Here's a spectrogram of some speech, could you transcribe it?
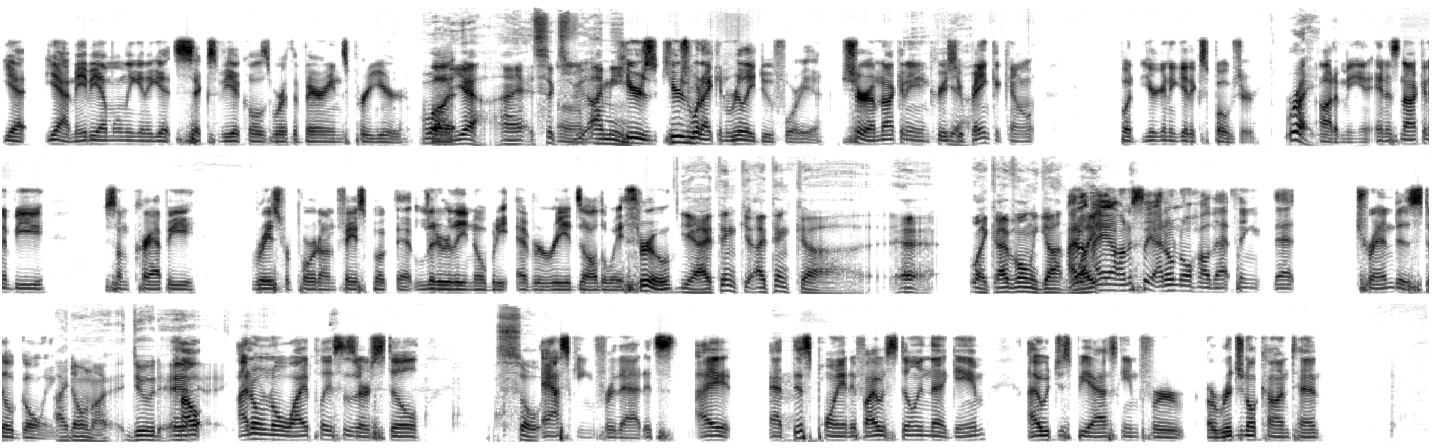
yeah, yeah, maybe I'm only gonna get six vehicles worth of bearings per year. well, but, yeah, I, six. um, I mean, here's here's what I can really do for you. Sure, I'm not gonna increase your bank account, but you're gonna get exposure right. out of me. And it's not gonna be some crappy race report on Facebook that literally nobody ever reads all the way through. Yeah, I think I think uh, uh like I've only gotten I don't. light. I honestly, I don't know how that thing, that trend is still going. I, I don't know, dude. it- How- don't know why places are still so asking for that. It's I at this point, if I was still in that game, I would just be asking for original content,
